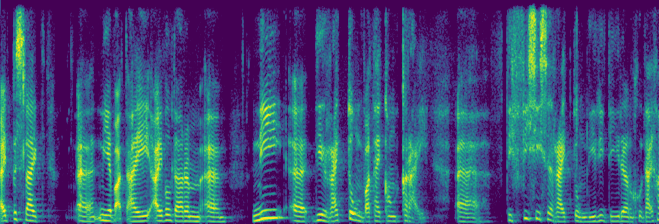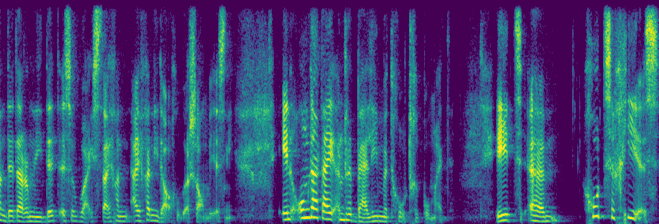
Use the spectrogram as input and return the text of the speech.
hy het besluit uh nee wat hy hy wil daarom ehm uh, nie uh die rykdom wat hy kan kry uh die fisiese rykdom hierdie diere en goed hy gaan dit daarom nie dit is 'n waste hy gaan hy gaan nie daar gehoorsaam wees nie. En omdat hy in rebellie met God gekom het het ehm um, God se gees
